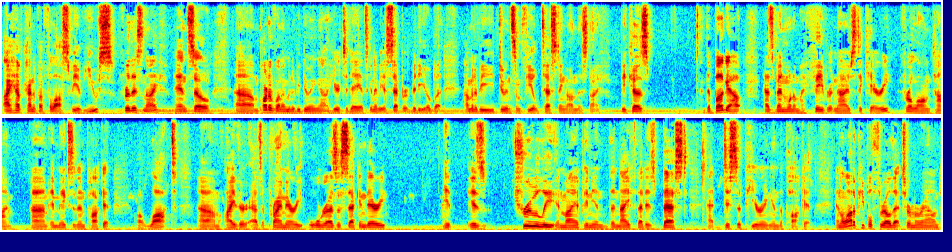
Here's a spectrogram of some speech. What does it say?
I have kind of a philosophy of use for this knife. And so um, part of what I'm gonna be doing out here today, it's gonna be a separate video, but I'm gonna be doing some field testing on this knife because the bug out has been one of my favorite knives to carry for a long time. Um, it makes it in pocket a lot, um, either as a primary or as a secondary. It is truly, in my opinion, the knife that is best at disappearing in the pocket. And a lot of people throw that term around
